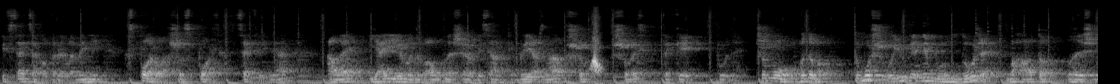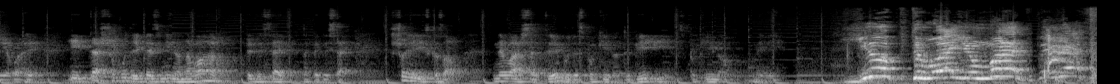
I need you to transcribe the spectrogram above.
І все це говорила мені. Спорила, що спорт це фігня, але я її годував лише обіцянки, бо я знав, що щось таке буде. Чому годував? Тому що у Юлі не було дуже багато лишньої ваги. І те, що буде якась зміна на вагах 50 на 50. Що я їй сказав? Не важся ти, буде спокійно тобі і спокійно мені. Ёб твою мать, блядь!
